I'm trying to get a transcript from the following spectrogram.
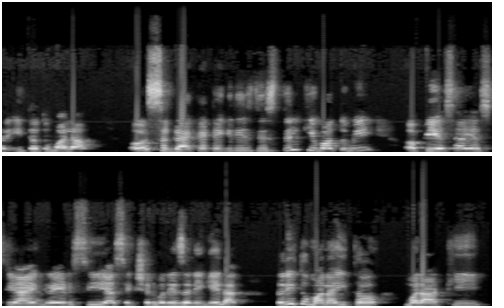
तर इथं तुम्हाला सगळ्या कॅटेगरीज दिसतील किंवा तुम्ही P S I S T I grade C या सेक्शनमध्ये जरी गेलात तरी तुम्हाला इथं मराठी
